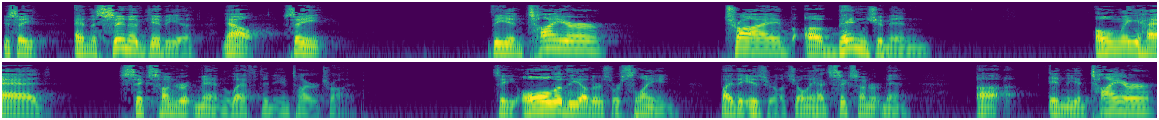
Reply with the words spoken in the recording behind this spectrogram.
You see, and the sin of Gibeah. Now, see, the entire tribe of Benjamin only had 600 men left in the entire tribe. See, all of the others were slain by the Israelites. You only had 600 men. Uh, in the entire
